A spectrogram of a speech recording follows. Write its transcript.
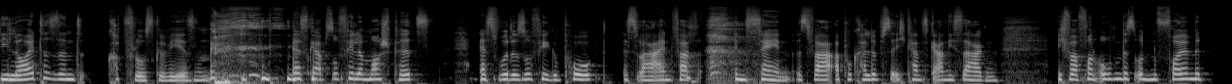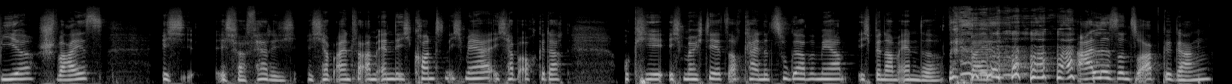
Die Leute sind kopflos gewesen. es gab so viele Moshpits. Es wurde so viel gepokt. Es war einfach insane. Es war Apokalypse. Ich kann es gar nicht sagen. Ich war von oben bis unten voll mit Bier, Schweiß. Ich, ich war fertig. Ich habe einfach am Ende, ich konnte nicht mehr. Ich habe auch gedacht, okay, ich möchte jetzt auch keine Zugabe mehr. Ich bin am Ende. Weil alle sind so abgegangen.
